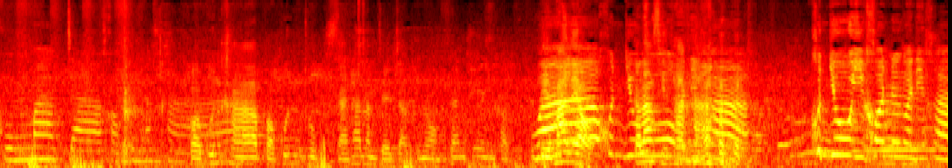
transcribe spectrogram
คุ้มมากจ้าขอบคุณนะคะขอบคุณครับขอบคุณทุกสายท่านนำใจจากพี่น้องแฟนเพลงครับว้าดีมากแล้ววคุณยูกำลังสิสทัวักสดีหาค่ะ คุณยูอีกคนนึงสวัสดีค่ะ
